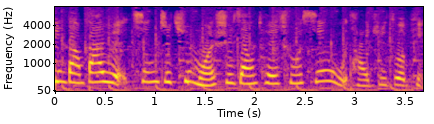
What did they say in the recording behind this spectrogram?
定档八月，青之驱魔师将推出新舞台剧作品。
